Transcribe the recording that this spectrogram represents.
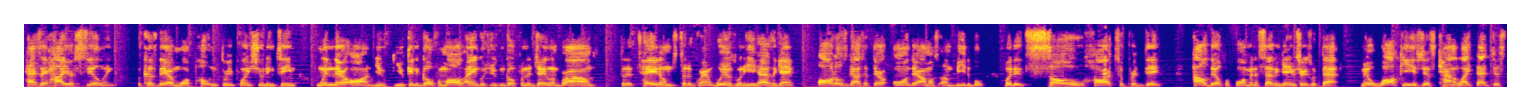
has a higher ceiling because they're a more potent three-point shooting team when they're on. You you can go from all angles. You can go from the Jaylen Browns to the Tatum's to the Grant Williams when he has a game. All those guys, if they're on, they're almost unbeatable. But it's so hard to predict how they'll perform in a seven-game series with that. Milwaukee is just kind of like that, just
